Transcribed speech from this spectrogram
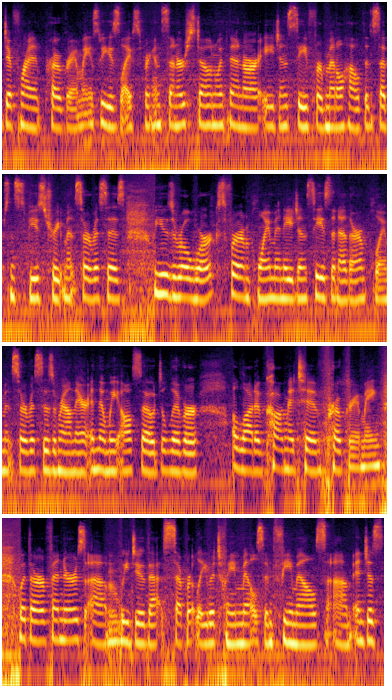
different programmings. We use LifeSpring and Centerstone within our agency for mental health and substance abuse treatment services. We use Real Works for employment agencies and other employment services around there. And then we also deliver a lot of cognitive programming with our offenders. Um, we do that separately between males and females um, and just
